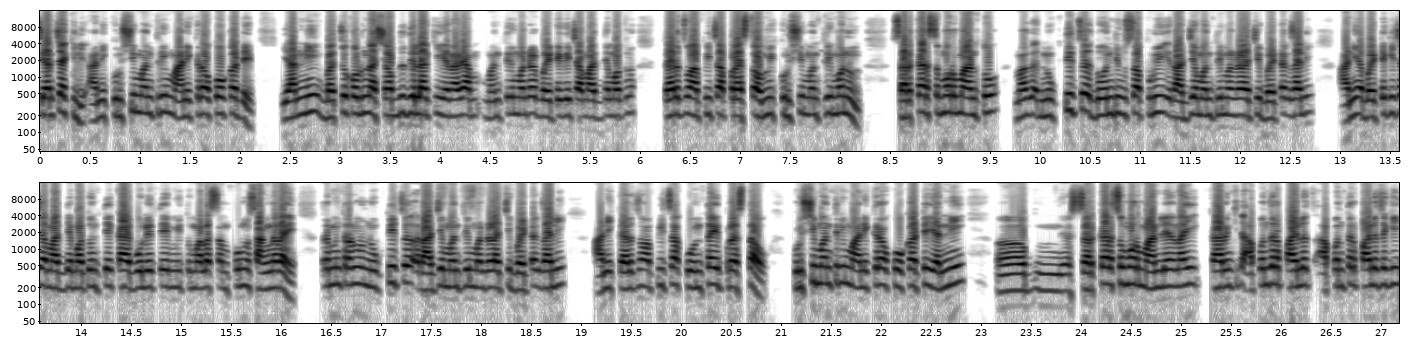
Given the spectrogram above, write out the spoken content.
चर्चा केली. आणि कृषी मंत्री माणिकराव कोकाटे यांनी बच्चू कडूंना शब्द दिला की येणाऱ्या मंत्रिमंडळ बैठकीच्या माध्यमातून कर्जमाफीचा प्रस्ताव मी कृषी मंत्री म्हणून सरकार समोर मांडतो. मग नुकतीच दोन दिवसापूर्वी राज्य मंत्रिमंडळाची बैठक झाली. आणि या बैठकीच्या माध्यमातून ते काय बोलले ते मी तुम्हाला संपूर्ण सांगणार आहे. तर मित्रांनो नुकतीच राज्य मंत्रिमंडळाची बैठक झाली. आणि कर्जमाफीचा कोणताही प्रस्ताव कृषी मंत्री माणिकराव कोकाटे यांनी सरकारसमोर मांडलेला नाही. कारण की आपण जर पाहिलं आपण तर पाहिलंच की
